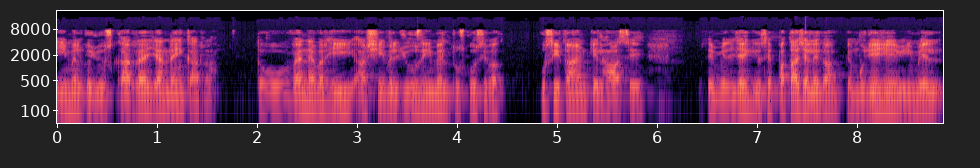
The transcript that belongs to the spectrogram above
ईमेल को यूज़ कर रहा है या नहीं कर रहा। तो वेन एवर ही और शी विल यूज़ ईमेल तो उसको उसी वक्त, उसी टाइम के लिहाज से उसे मिल जाएगी। उसे पता चलेगा कि मुझे ये ईमेल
